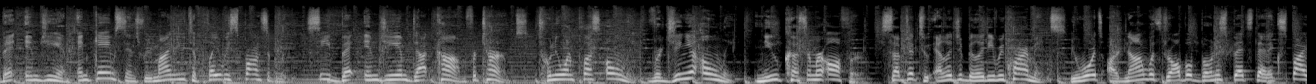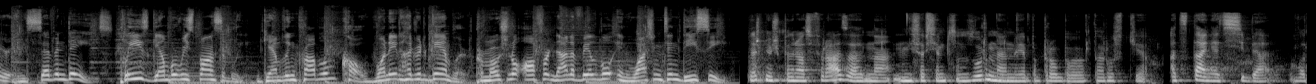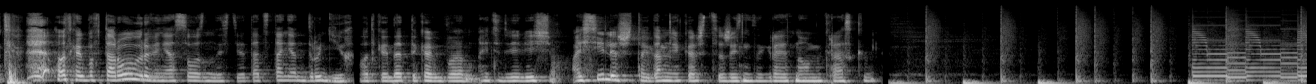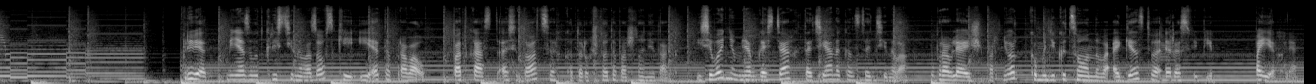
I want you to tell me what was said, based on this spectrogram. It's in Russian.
BetMGM and GameSense remind you to play responsibly. See BetMGM.com for terms. 21 plus only, Virginia only. New customer offer, subject to eligibility requirements. Rewards are non withdrawable bonus bets that expire in seven days. Please gamble responsibly. Gambling problem? Call 1 800 Gambler. Promotional offer not available in Washington, D.C. Знаешь, мне очень понравилась фраза, она не совсем цензурная, но я попробую по-русски. «Отстань от себя». Вот, вот как бы второй уровень осознанности — это «отстань от других». Вот когда ты как бы эти две вещи осилишь, тогда, мне кажется, жизнь заиграет новыми красками. Привет, меня зовут Кристина Вазовский, и это «Провал» — подкаст о ситуациях, в которых что-то пошло не так. И сегодня у меня в гостях Татьяна Константинова, управляющий партнер коммуникационного агентства RSVP. Поехали!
